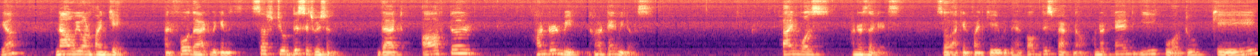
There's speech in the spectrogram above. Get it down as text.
Yeah. Now we want to find k. And for that we can substitute this situation that after 100 met 110 meters time was 100 seconds. So I can find k with the help of this fact now. 110 equal to k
